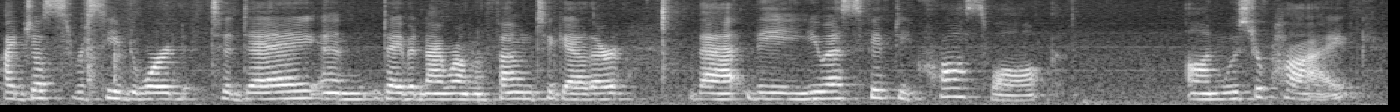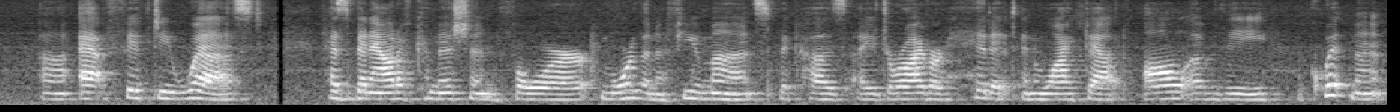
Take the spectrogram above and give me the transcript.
I just received word today, and David and I were on the phone together, that the US 50 crosswalk on Wooster Pike uh, at 50 West has been out of commission for more than a few months because a driver hit it and wiped out all of the equipment.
